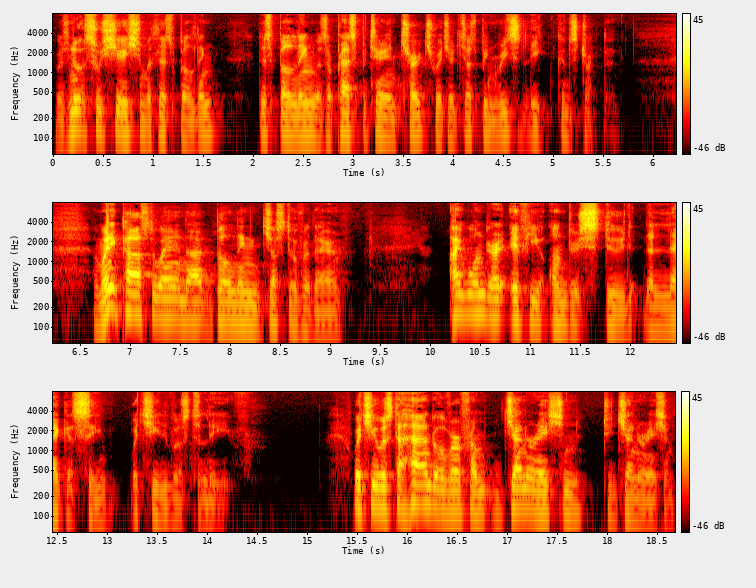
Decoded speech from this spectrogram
was no association with this building. This building was a Presbyterian church which had just been recently constructed. And when he passed away in that building just over there, I wonder if he understood the legacy which he was to leave, which he was to hand over from generation to generation.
